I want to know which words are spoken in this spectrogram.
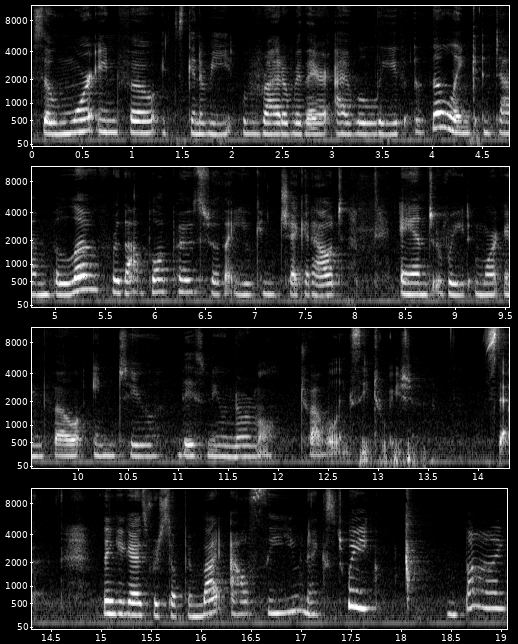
So more info it's gonna be right over there. I will leave the link down below for that blog post so that you can check it out and read more info into this new normal traveling situation. So thank you guys for stopping by. I'll see you next week. Bye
